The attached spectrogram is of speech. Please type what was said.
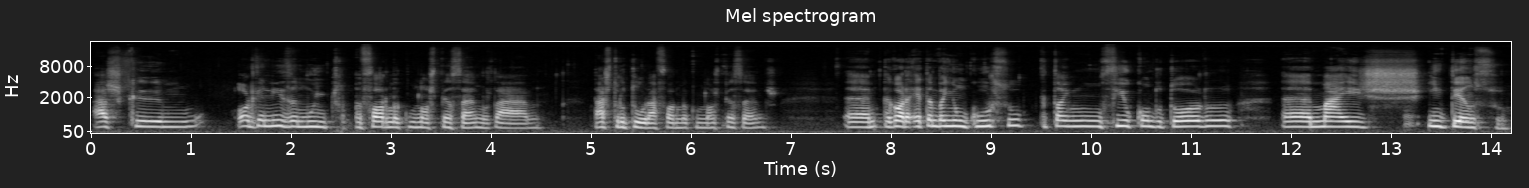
Acho que hum, organiza muito a forma como nós pensamos, dá, dá estrutura à forma como nós pensamos. Ah, agora, é também um curso que tem um fio condutor ah, mais intenso,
